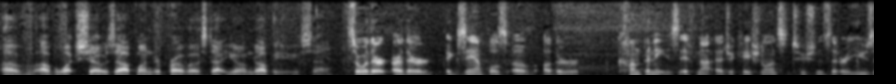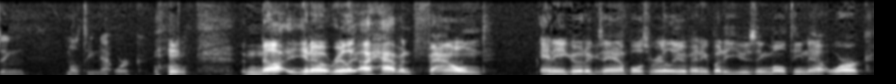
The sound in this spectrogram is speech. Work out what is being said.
of, of what shows up under provost.umw. So, So are there are there examples of other companies, if not educational institutions, that are using multi-network? not, you know, really, I haven't found any good examples really of anybody using multi-network.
